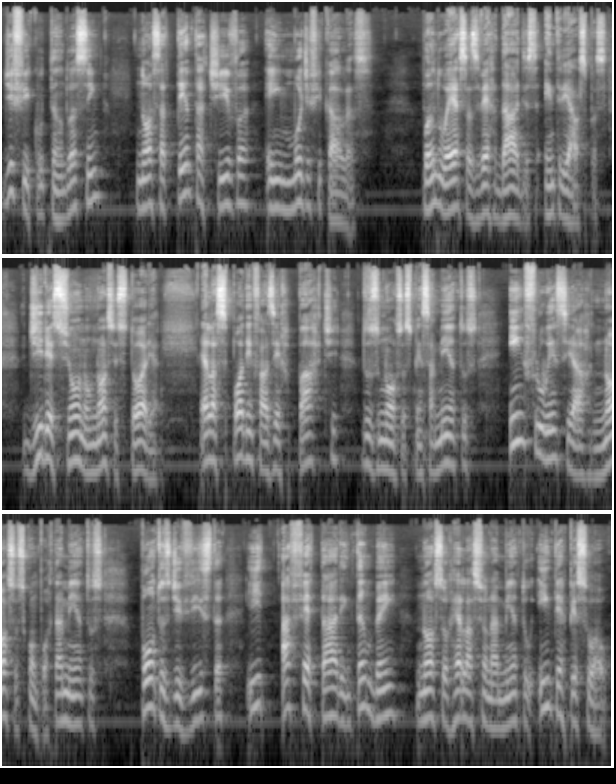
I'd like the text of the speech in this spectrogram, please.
dificultando assim nossa tentativa em modificá-las. Quando essas verdades, entre aspas, direcionam nossa história, elas podem fazer parte dos nossos pensamentos, influenciar nossos comportamentos, pontos de vista e afetarem também nosso relacionamento interpessoal.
